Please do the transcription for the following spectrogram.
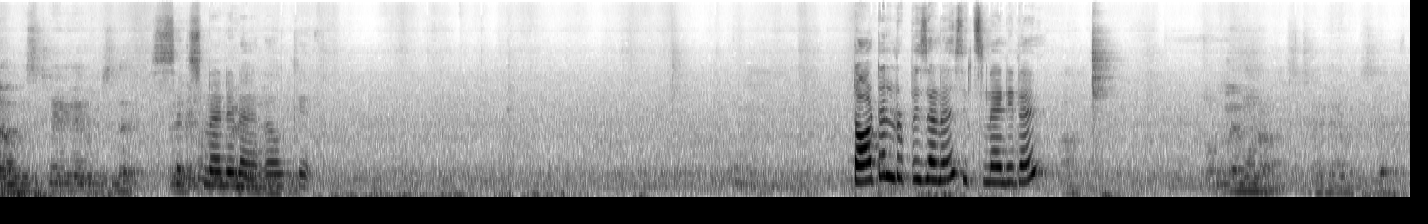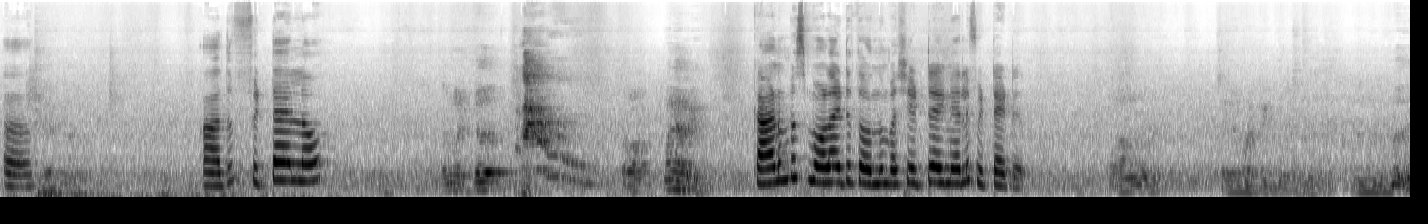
നമുക്ക് സിക്സ് നയന്റി നയൻ റുപ്പീസിന്റെ six ninety nine okay total rupees ആണ് six ninety nine total amount ആണ് സിക്സ് നയന്റി നയൻ റുപ്പീസ് ആ അത് ഫിറ്റായല്ലോ മനറിയും കാണുമ്പോൾ സ്മോൾ ആയിട്ട് തോന്നും പക്ഷെ ഇട്ട് കഴിഞ്ഞാൽ ഫിറ്റായിട്ട് വാങ്ങുന്നത് ചെറിയ പ്രൊഡക്റ്റ് നമ്മളിടുന്നത്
